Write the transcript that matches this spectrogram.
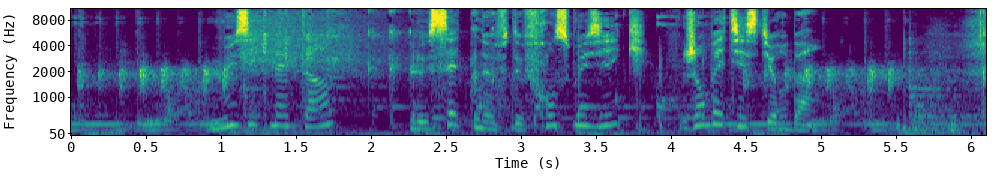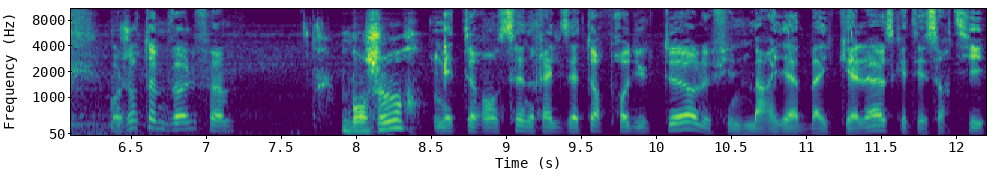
Musique Matin, le 7-9 de France Musique, Jean-Baptiste Urbain. Bonjour Tom Wolf. Bonjour. Metteur en scène, réalisateur, producteur, le film Maria by Callas qui était sorti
